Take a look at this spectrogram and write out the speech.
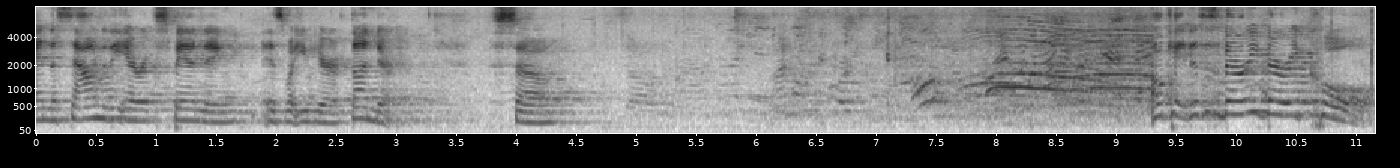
and the sound of the air expanding is what you hear of thunder. So, okay, this is very, very cold.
